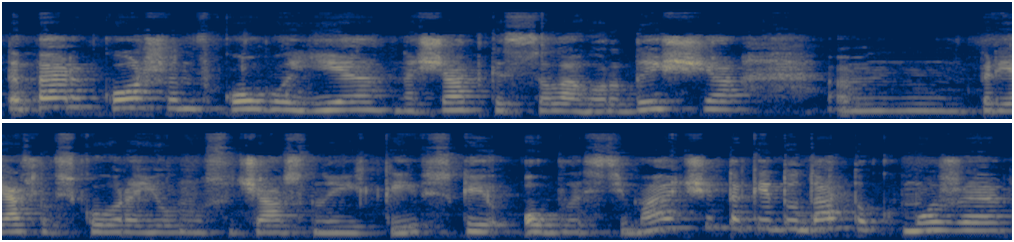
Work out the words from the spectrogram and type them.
тепер кожен, в кого є нащадки з села Городища ем, району сучасної Київської області, маючи такий додаток, може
